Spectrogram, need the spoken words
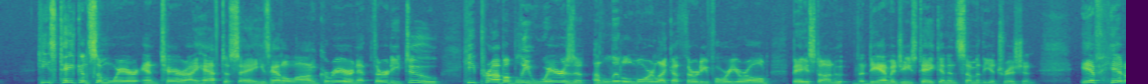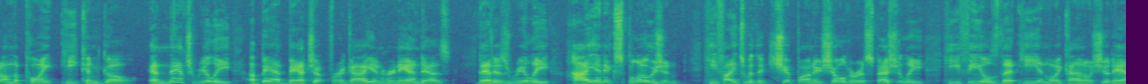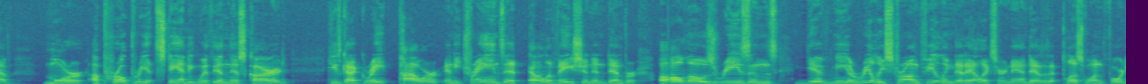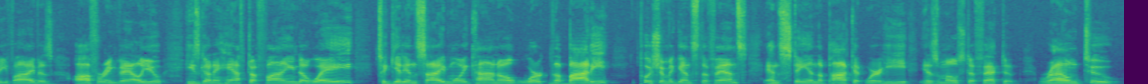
he's taken some wear and tear, I have to say. He's had a long career, and at 32, he probably wears it a little more like a 34 year old based on the damage he's taken and some of the attrition. If hit on the point, he can go. And that's really a bad matchup for a guy in Hernandez that is really high in explosion. He fights with a chip on his shoulder, especially he feels that he and Moicano should have more appropriate standing within this card. He's got great power and he trains at elevation in Denver. All those reasons give me a really strong feeling that Alex Hernandez at plus 145 is offering value. He's going to have to find a way to get inside Moicano, work the body, push him against the fence, and stay in the pocket where he is most effective. Round two,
